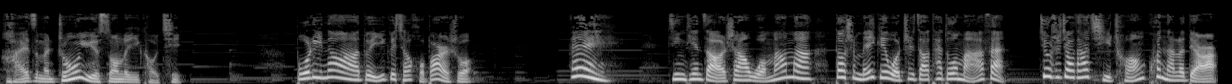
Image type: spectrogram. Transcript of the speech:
孩子们终于松了一口气。伯利娜对一个小伙伴说：“哎，今天早上我妈妈倒是没给我制造太多麻烦，就是叫她起床困难了点儿。”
